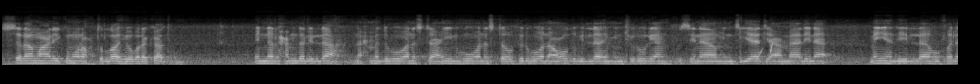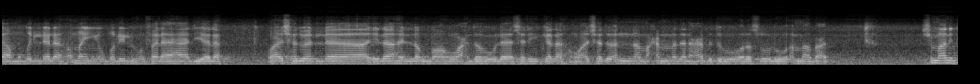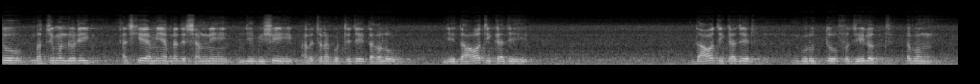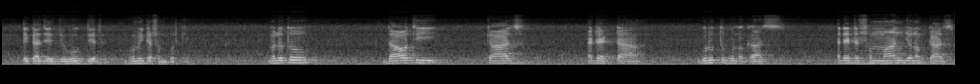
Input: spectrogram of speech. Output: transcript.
السلام عليكم ورحمة الله وبركاته. إن الحمد لله نحمده ونستعينه ونستغفره ونعوذ بالله من شرور أنفسنا ومن سيئات أعمالنا. من يهده الله فلا مضل له ومن يضلله فلا هادي له. وأشهد أن لا إله إلا الله وحده لا شريك له. وأشهد أن محمدا عبده ورسوله. أما بعد. সম্মানিত ভাতৃমণ্ডলী আজকে আমি আপনাদের সামনে যে বিষয়ে আলোচনা করতে চাই তা হলো যে দাওয়াতি কাজে, দাওয়াতি কাজের গুরুত্ব, ফজিলত এবং এ কাজে যুবকদের ভূমিকা সম্পর্কে। মূলত দাওয়াতি কাজ এটা একটা গুরুত্বপূর্ণ কাজ, এটা একটা সম্মানজনক কাজ,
